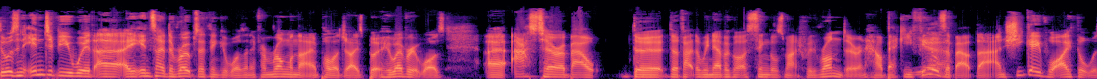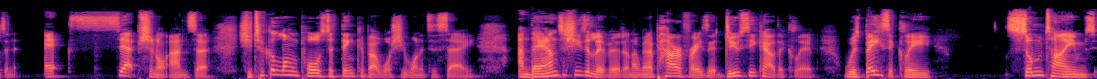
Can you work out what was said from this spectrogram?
There was an interview with uh, Inside the Ropes, I think it was, and if I'm wrong on that, I apologize. But whoever it was uh, asked her about the the fact that we never got a singles match with Ronda and how Becky feels Yeah. about that, and she gave what I thought was an exceptional answer. She took a long pause to think about what she wanted to say, and the answer she delivered, and I'm going to paraphrase it. Do seek out the clip. Was basically sometimes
